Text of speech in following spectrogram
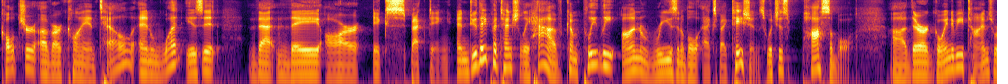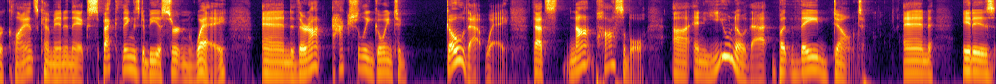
culture of our clientele and what is it that they are expecting? And do they potentially have completely unreasonable expectations, which is possible? Uh, there are going to be times where clients come in and they expect things to be a certain way, and they're not actually going to go that way. That's not possible. Uh, and you know that, but they don't. And it is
